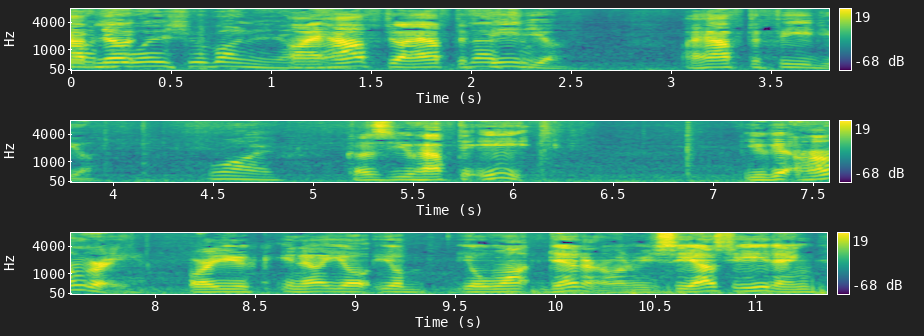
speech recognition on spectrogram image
have to no- waste your money. on I have to I have to That's feed a- you. I have to feed you Why? because you have to eat. You get hungry, or you you know you'll you'll you'll want dinner. When you see us eating,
